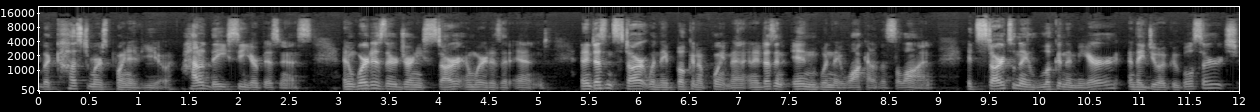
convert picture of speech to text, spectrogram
the customer's point of view. How do they see your business? And where does their journey start and where does it end? And it doesn't start when they book an appointment and it doesn't end when they walk out of the salon. It starts when they look in the mirror and they do a Google search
